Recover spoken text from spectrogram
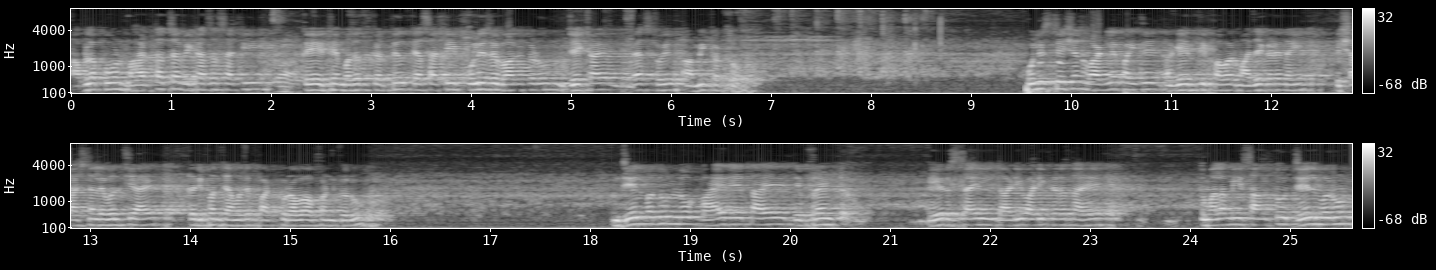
आपला पूर्ण भारताच्या विकासासाठी ते इथे मदत करतील त्यासाठी पोलीस विभागाकडून जे काय बेस्ट होईल आम्ही करतो. पोलीस स्टेशन वाढले पाहिजे. अगेन ती पॉवर माझ्याकडे नाही. ती शासन लेवलची आहे. तरी पण त्यामध्ये पाठपुरावा आपण करू. जेलमधून लोक बाहेर येत आहे. डिफरंट हेअरस्टाईल दाढीवाडी करत आहे. तुम्हाला मी सांगतो जेलवरून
